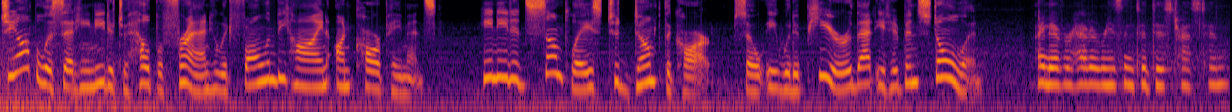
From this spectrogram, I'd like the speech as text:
Chiapulis said he needed to help a friend who had fallen behind on car payments. He needed someplace to dump the car, so it would appear that it had been stolen. I never had a reason to distrust him.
